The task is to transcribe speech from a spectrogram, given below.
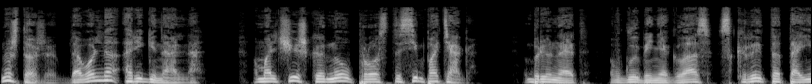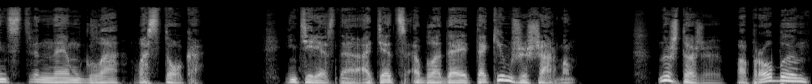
Ну что же, довольно оригинально. Мальчишка, ну, просто симпатяга. Брюнет, в глубине глаз скрыта таинственная мгла Востока. Интересно, отец обладает таким же шармом? Ну что же, попробуем.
